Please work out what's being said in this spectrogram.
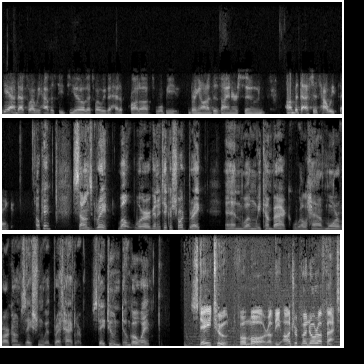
yeah, that's why we have a CTO. That's why we have a head of product. We'll be bringing on a designer soon. Um, but that's just how we think. Okay, sounds great. Well, we're going to take a short break. And when we come back, we'll have more of our conversation with Brett Hagler. Stay tuned. Don't go away. Stay tuned for more of the Entrepreneur Effect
